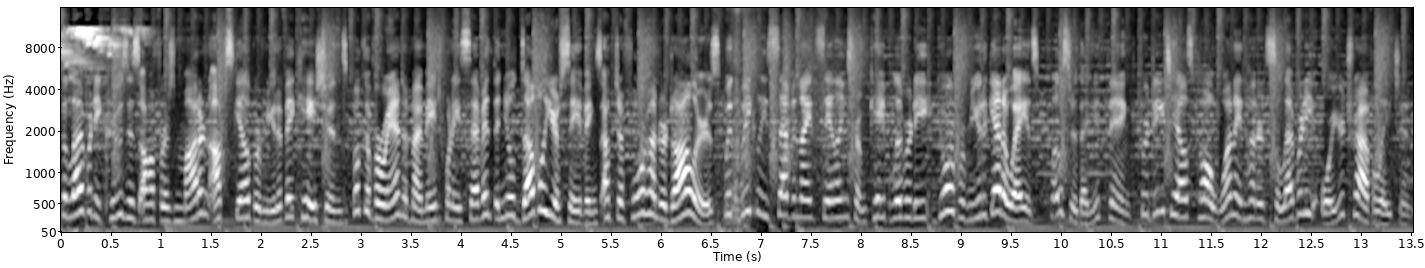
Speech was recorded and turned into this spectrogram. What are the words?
Celebrity Cruises offers modern upscale Bermuda vacations. Book a veranda by May 27th and you'll double your savings up to $400. With weekly seven night sailings from Cape Liberty, your Bermuda getaway is closer than you think. For details, call 1 800 Celebrity or your travel agent.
